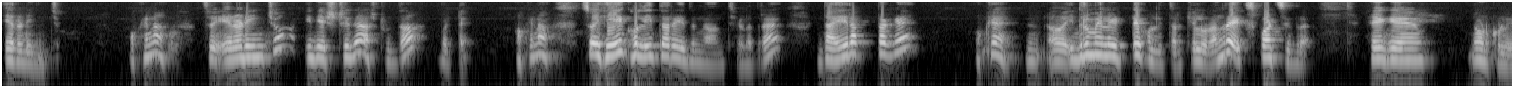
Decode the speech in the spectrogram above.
ಎರಡು ಇಂಚು ಓಕೆನಾ ಸೊ ಎರಡು ಇಂಚು, ಇದು ಎಷ್ಟಿದೆ, ಅಷ್ಟುದ್ದ ಬಟ್ಟೆ. ಓಕೆನಾ ಸೊ ಹೇಗೆ ಹೊಲಿತಾರೆ ಇದನ್ನ ಅಂತ ಹೇಳಿದ್ರೆ ಡೈರೆಕ್ಟಾಗೆ ಓಕೆ ಇದ್ರ ಮೇಲೆ ಇಟ್ಟೆ ಹೊಲಿತಾರೆ ಕೆಲವರು. ಅಂದ್ರೆ ಎಕ್ಸ್ಪರ್ಟ್ಸ್ ಇದ್ರೆ. ಹೇಗೆ? ನೋಡ್ಕೊಳ್ಳಿ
